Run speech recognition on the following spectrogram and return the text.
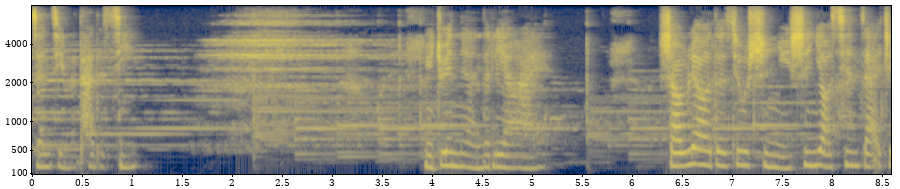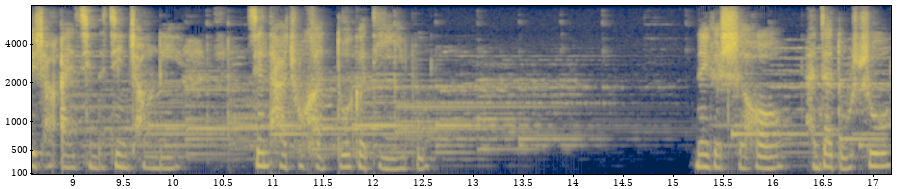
钻进了他的心。女追男的恋爱，少不了的就是女生要先在这场爱情的进程里，先踏出很多个第一步。那个时候还在读书，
